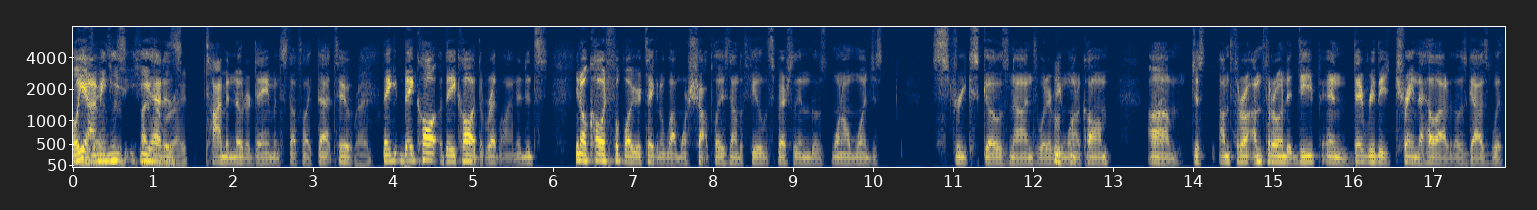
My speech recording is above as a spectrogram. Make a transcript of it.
know, it was probably like a three yard cushion off of the sideline. I think And Matt even said red line in his in his. Did he? Well, yeah, I mean, he's he had his right. time in Notre Dame and stuff like that too. right. They they call they call it the red line, and it's you know college football. You're taking a lot more shot plays down the field, especially in those one on one just streaks, goes, nines, whatever you want to call them. Um, just I'm throwing I'm throwing it deep, and they really train the hell out of those guys with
